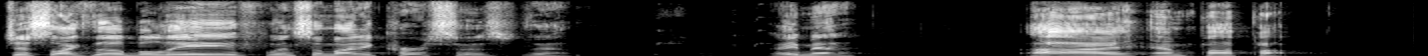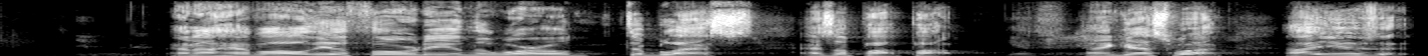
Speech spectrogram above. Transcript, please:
Just like they'll believe when somebody curses them. Amen. I am Pop Pop. And I have all the authority in the world to bless as a Pop Pop. Yes. And guess what? I use it.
